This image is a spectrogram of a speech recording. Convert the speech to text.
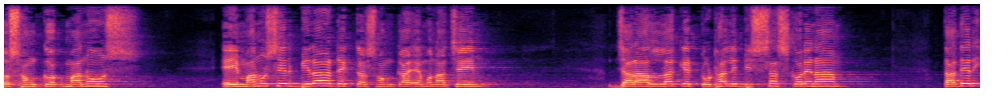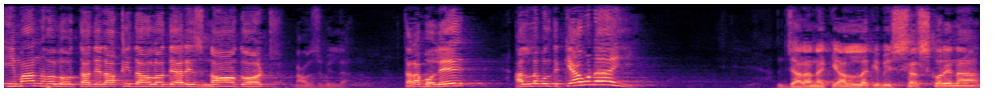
সংখ্যক মানুষ, এই মানুষের বিরাট একটা সংখ্যা এমন আছে, যারা আল্লাহকে টোটালি বিশ্বাস করে না। তাদের ইমান হলো, তাদের আকিদা হলো দেয়ার ইজ ন গড নাউজবিল্লাহ। তারা বলে, আল্লাহ বলতে কেউ নাই। যারা নাকি আল্লাহকে বিশ্বাস করে না,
